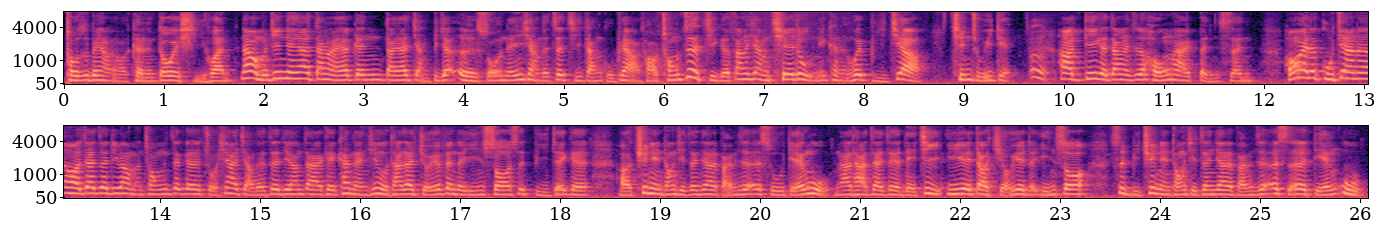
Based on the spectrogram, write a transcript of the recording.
投资朋友可能都会喜欢。那我们今天呢当然要跟大家讲比较耳熟能详的这几档股票，好，从这几个方向切入，你可能会比较。清楚一点，嗯，好，第一个当然就是红海本身，红海的股价呢，哦，在这地方我们从这个左下角的这地方，大家可以看得很清楚，它在九月份的营收是比这个啊去年同期增加了百分之二十五点五，那它在这累计一月到九月的营收是比去年同期增加了百分之二十二点五。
